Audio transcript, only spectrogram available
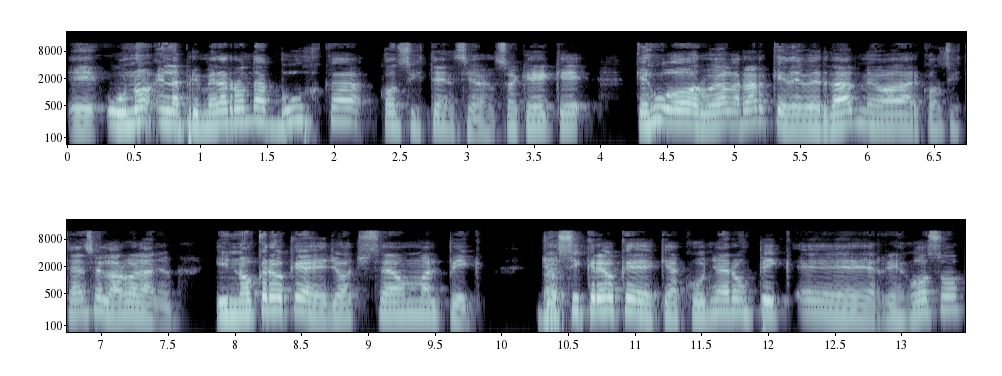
Eh, uno en la primera ronda busca consistencia. O sea, que, que, ¿qué jugador voy a agarrar que de verdad me va a dar consistencia a lo largo del año? Y no creo que George sea un mal pick. Yo sí creo que, que Acuña era un pick eh, riesgoso,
